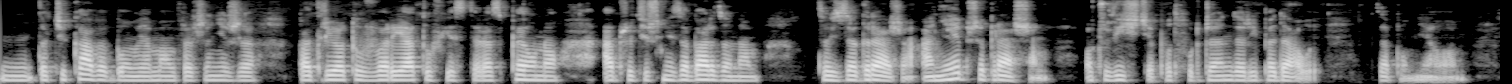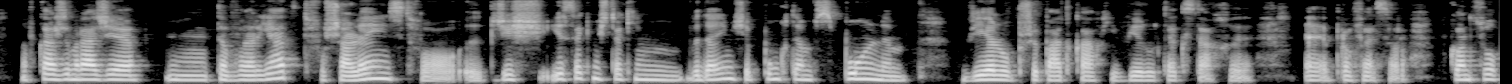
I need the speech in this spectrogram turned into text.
Mm, to ciekawe, bo ja mam wrażenie, że patriotów, wariatów jest teraz pełno, a przecież nie za bardzo nam coś zagraża. A nie, przepraszam, oczywiście, potwór gender i pedały, zapomniałam. No w każdym razie mm, to wariactwo, szaleństwo y, gdzieś jest jakimś takim, wydaje mi się, punktem wspólnym w wielu przypadkach i w wielu tekstach y, e, profesor. W końcu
